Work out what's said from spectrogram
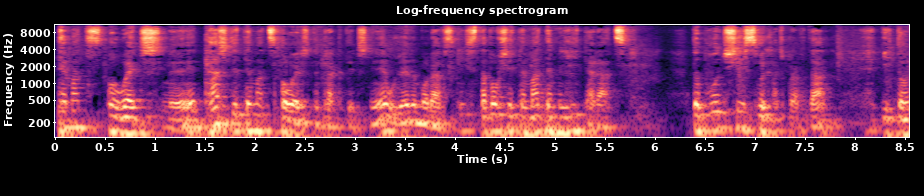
temat społeczny, każdy temat społeczny praktycznie u Ireny Morawskiej stawał się tematem literackim. To było dzisiaj słychać, prawda? I to,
